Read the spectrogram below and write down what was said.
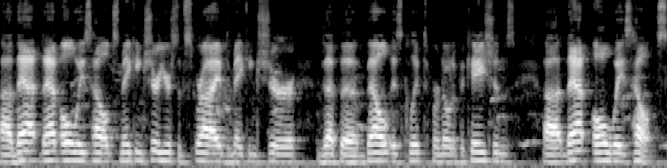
uh, that that always helps. Making sure you're subscribed, making sure that the bell is clicked for notifications, uh, that always helps.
